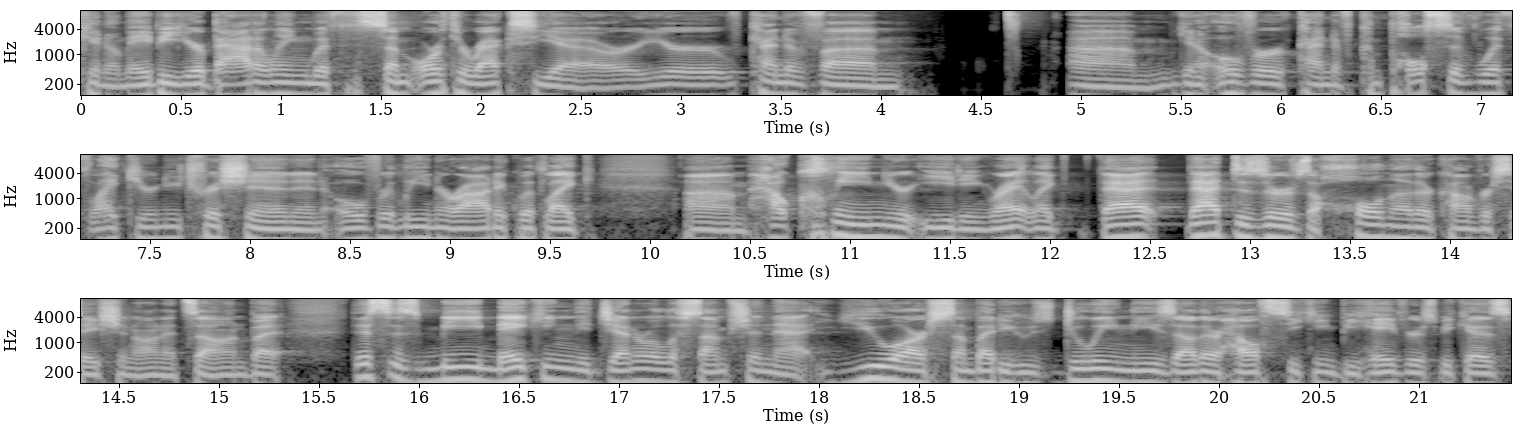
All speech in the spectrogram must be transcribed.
you know, maybe you're battling with some orthorexia or you're kind of, um, um, you know, over kind of compulsive with like your nutrition and overly neurotic with like um, how clean you're eating, right? Like that that deserves a whole nother conversation on its own. But this is me making the general assumption that you are somebody who's doing these other health seeking behaviors because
